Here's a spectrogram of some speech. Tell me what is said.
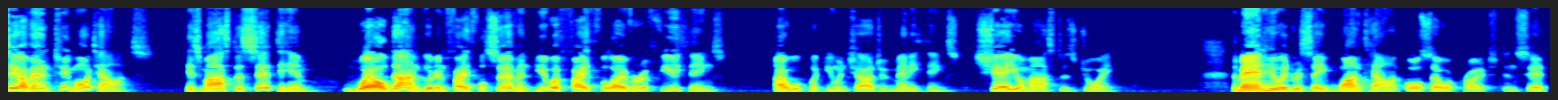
See, I've earned two more talents. His master said to him, Well done, good and faithful servant. You were faithful over a few things. I will put you in charge of many things. Share your master's joy. The man who had received one talent also approached and said,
